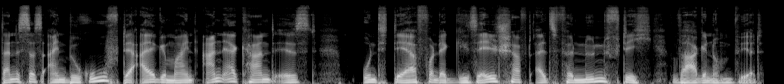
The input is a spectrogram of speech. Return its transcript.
dann ist das ein Beruf, der allgemein anerkannt ist und der von der Gesellschaft als vernünftig wahrgenommen wird.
